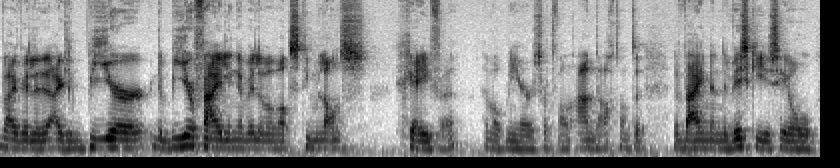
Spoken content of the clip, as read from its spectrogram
wij willen eigenlijk bier, de bierveilingen willen we wat stimulans geven. En wat meer soort van aandacht. Want de, de wijn en de whisky is heel,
